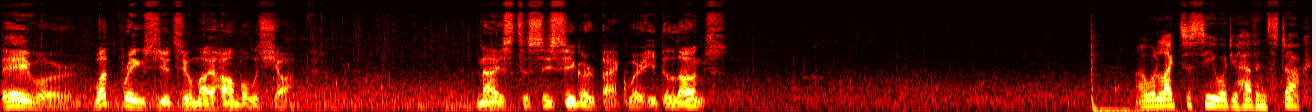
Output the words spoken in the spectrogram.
Eivor, what brings you to my humble shop? Nice to see Sigurd back where he belongs. I would like to see what you have in stock.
